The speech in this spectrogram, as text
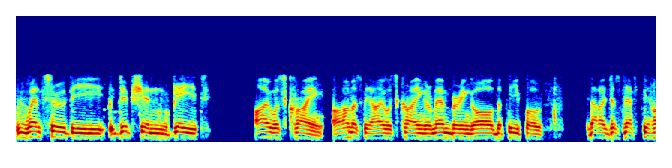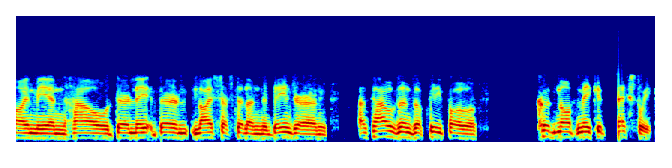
went through the Egyptian gate, I was crying. Honestly, I was crying, remembering all the people that I just left behind me and how their la- their lives are still in danger, and and thousands of people could not make it next week.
